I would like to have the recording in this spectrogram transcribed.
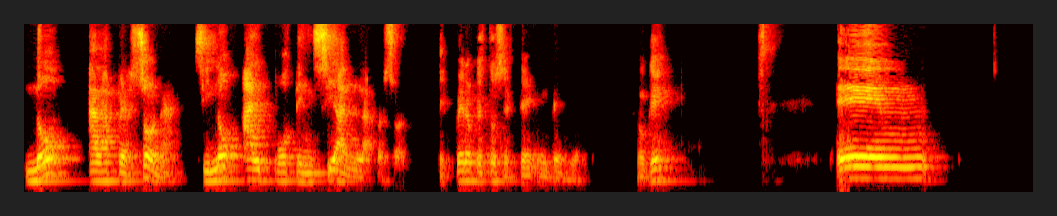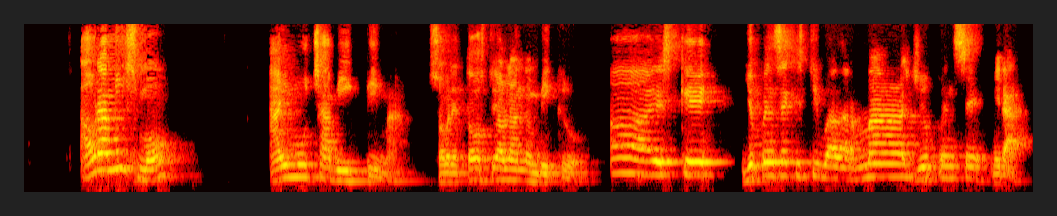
no a la persona, sino al potencial de la persona. Espero que esto se esté entendiendo. ¿Ok? Em, ahora mismo hay mucha víctima, sobre todo estoy hablando en Big Club. Ah, es que yo pensé que esto iba a dar más, yo pensé, mira,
